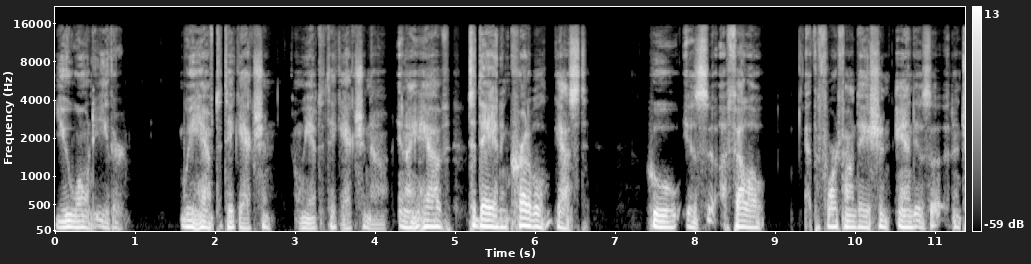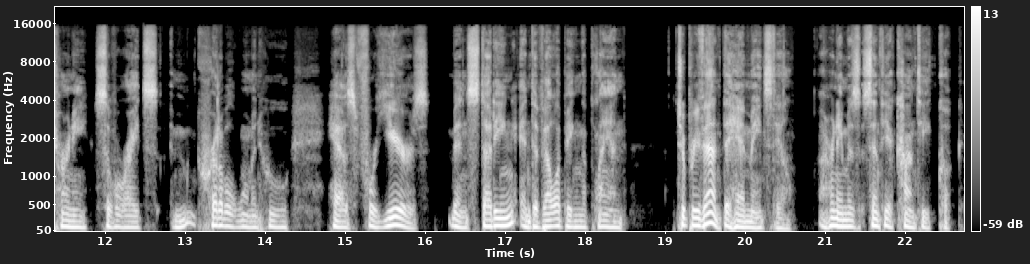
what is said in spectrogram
You won't either. We have to take action, and we have to take action now. And I have today an incredible guest who is a fellow at the Ford Foundation and is an attorney, civil rights, incredible woman who has for years been studying and developing the plan to prevent the handmaid's tale. Uh, her name is Cynthia Conti Cook.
